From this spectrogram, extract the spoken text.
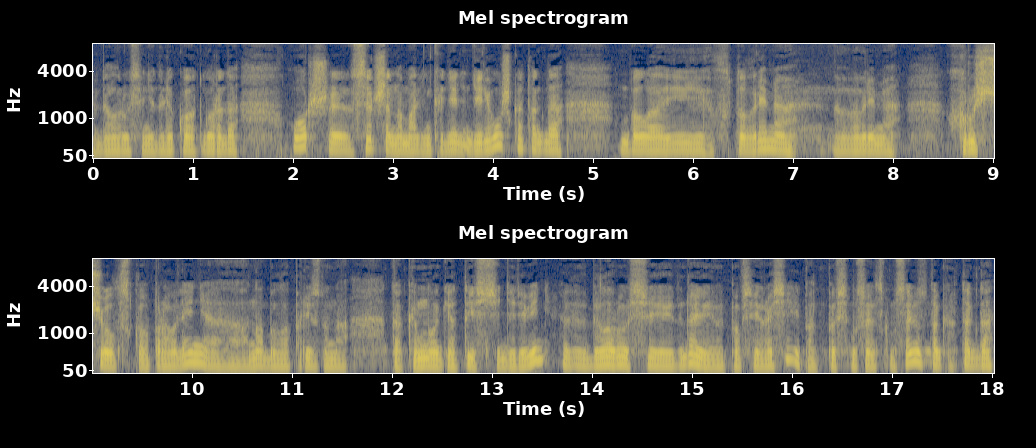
Беларуси, недалеко от города Орши. Совершенно маленькая деревушка тогда была. И в то время, во время хрущевского правления она была признана, как и многие тысячи деревень в Беларуси, да и по всей России, по, по всему Советскому Союзу, так, тогда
